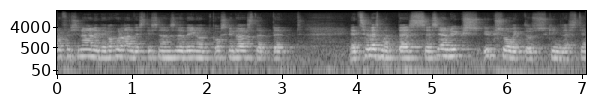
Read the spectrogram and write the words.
professionaalidega Hollandist, kes on seda teinud kakskümmend aastat, et. et selles mõttes see on üks, üks soovitus kindlasti.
